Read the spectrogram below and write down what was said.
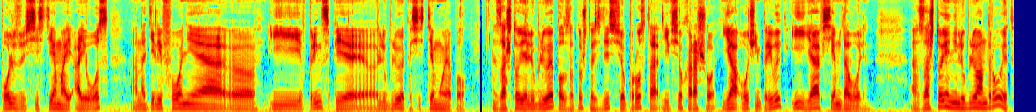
пользуюсь системой iOS а, на телефоне э, и, в принципе, люблю экосистему Apple. За что я люблю Apple? За то, что здесь все просто и все хорошо. Я очень привык и я всем доволен. За что я не люблю Android?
